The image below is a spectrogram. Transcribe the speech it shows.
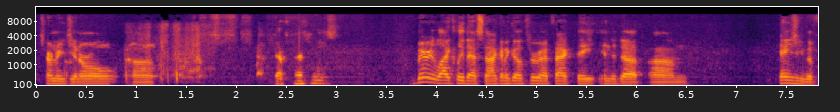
Attorney General, uh, Jeff Sessions. Very likely that's not going to go through. In fact, they ended up um, changing the,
